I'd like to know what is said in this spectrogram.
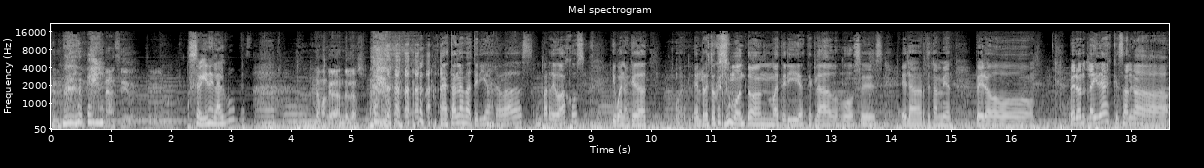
Nada, sí, se viene más. ¿Se viene el álbum? Estamos grabándolo. Ah, Están las baterías grabadas, un par de bajos y bueno, queda el resto que es un montón, baterías, teclados, voces, el arte también. Pero Pero la idea es que salga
